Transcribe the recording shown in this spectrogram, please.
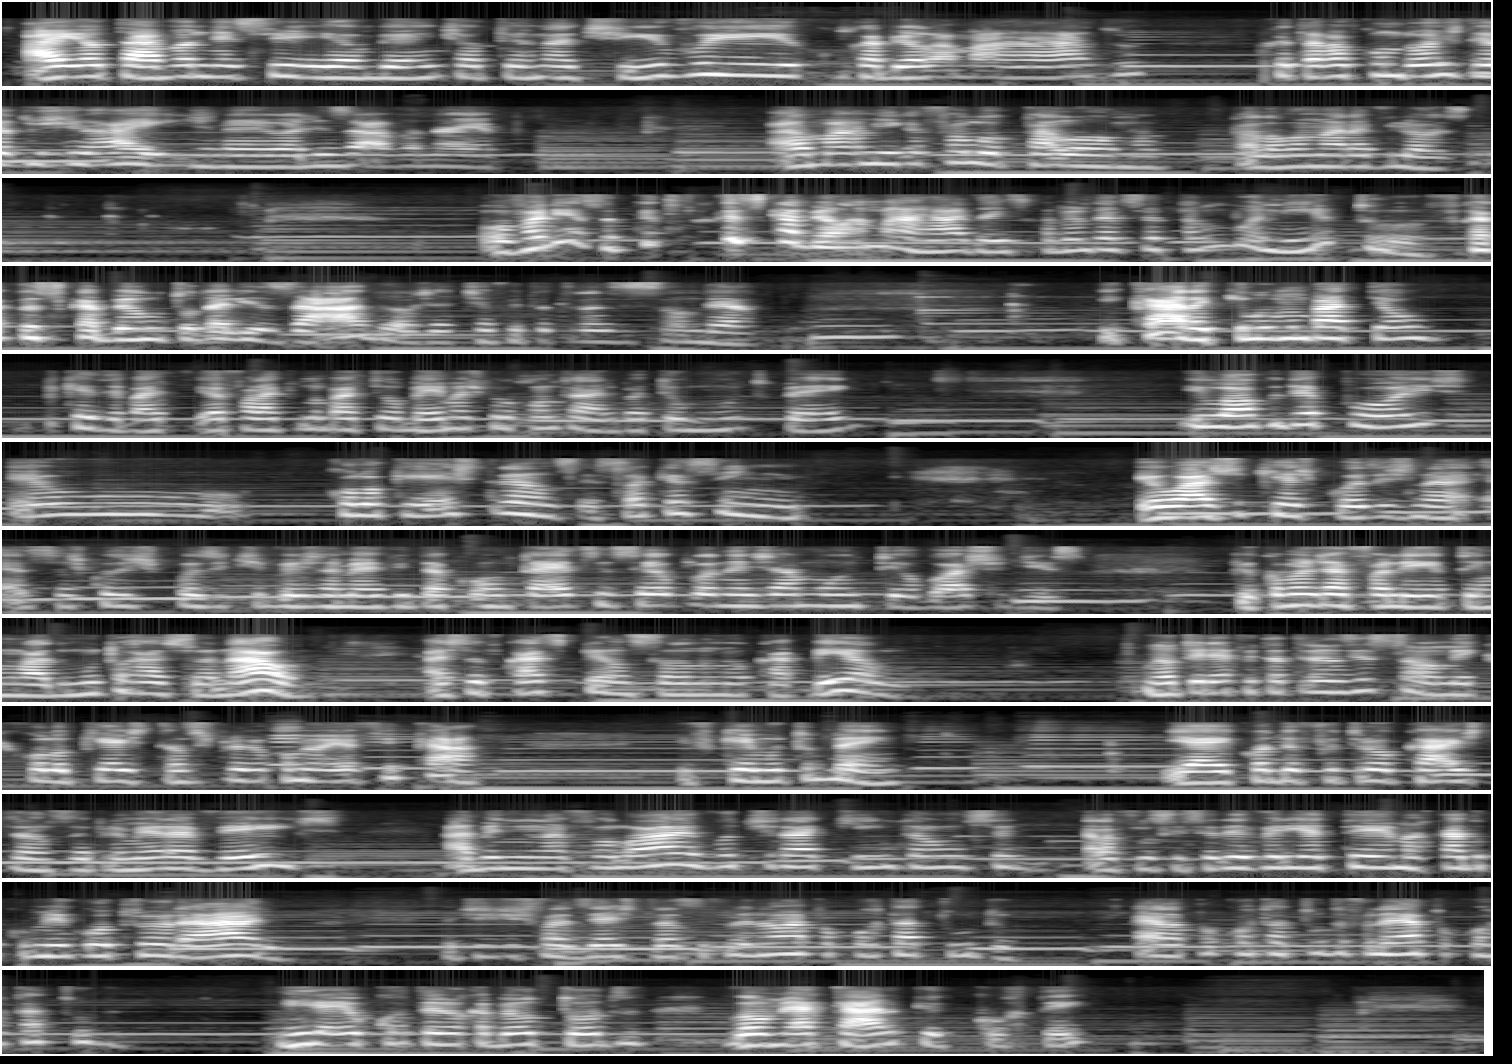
Aí eu tava nesse ambiente alternativo e com o cabelo amarrado, porque eu tava com dois dedos de raiz, né? Eu alisava na época. Aí uma amiga falou, Paloma, Paloma maravilhosa. Ô Vanessa, por que tu fica com esse cabelo amarrado aí? Esse cabelo deve ser tão bonito. Ficar com esse cabelo todo alisado. Ela já tinha feito a transição dela. E, cara, aquilo não bateu. Quer dizer, eu ia falar que não bateu bem, mas pelo contrário, bateu muito bem. E logo depois eu coloquei as tranças. Só que assim, eu acho que as coisas, na, essas coisas positivas na minha vida acontecem sem eu planejar muito, e eu gosto disso. Porque, como eu já falei, eu tenho um lado muito racional. Aí, se eu ficasse pensando no meu cabelo, não teria feito a transição. Eu meio que coloquei as tranças para ver como eu ia ficar. E fiquei muito bem. E aí, quando eu fui trocar as tranças a primeira vez, a menina falou: Ah, eu vou tirar aqui, então você. Ela falou assim: você deveria ter marcado comigo outro horário antes de desfazer as tranças. Eu falei: não, é para cortar tudo. Ela, é para cortar tudo? Eu falei: é para cortar tudo. E aí eu cortei meu cabelo todo, igual minha cara, porque eu cortei.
